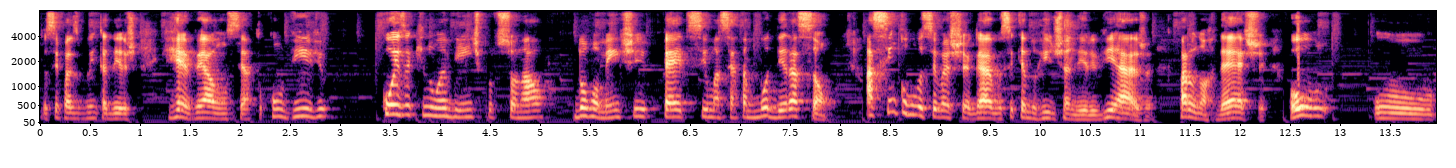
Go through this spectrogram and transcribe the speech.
você faz brincadeiras que revelam um certo convívio, coisa que no ambiente profissional normalmente pede-se uma certa moderação. Assim como você vai chegar, você que é do Rio de Janeiro e viaja para o Nordeste, ou o,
